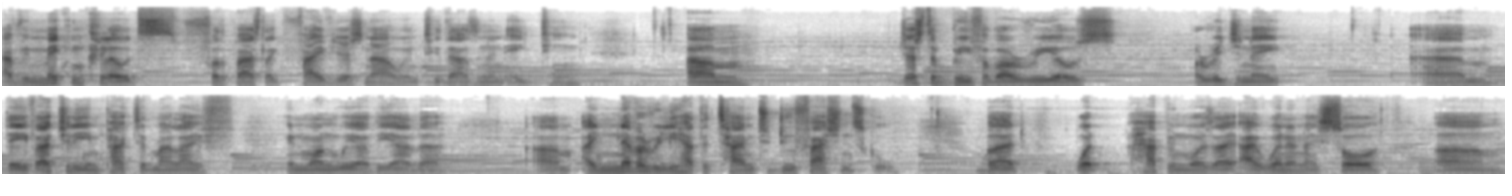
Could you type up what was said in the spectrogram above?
I've been making clothes for the past like five years now. In 2018, um, just a brief about Riohs originate. Um, they've actually impacted my life in one way or the other. Um, I never really had the time to do fashion school, but what happened was I, I went and I saw um,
